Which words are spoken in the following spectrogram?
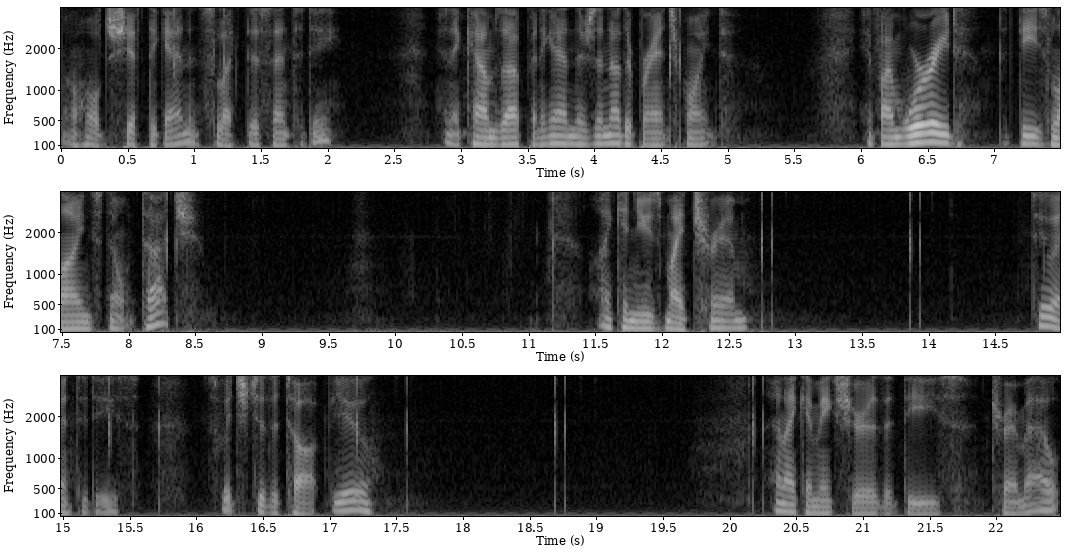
I'll hold shift again and select this entity. And it comes up, and again, there's another branch point. If I'm worried these lines don't touch. I can use my trim, two entities, switch to the top view, and I can make sure that these trim out.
